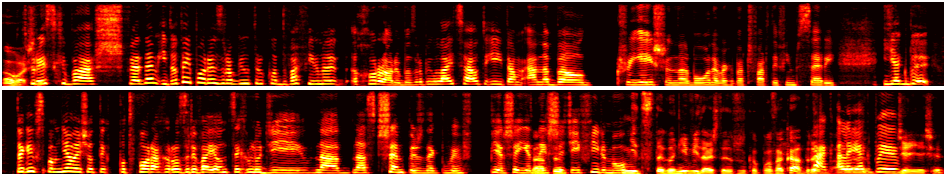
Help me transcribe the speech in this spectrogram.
O właśnie. który jest chyba Szwedem i do tej pory zrobił tylko dwa filmy horrory, bo zrobił Lights Out i tam Annabelle Creation albo whatever, chyba czwarty film serii. I jakby, tak jak wspomniałeś o tych potworach rozrywających ludzi na, na strzępy, że tak powiem, w pierwszej jednej Znaczy, trzeciej filmu. Nic z tego nie widać, to jest wszystko poza kadrem. Tak, ale jakby- Dzieje się.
